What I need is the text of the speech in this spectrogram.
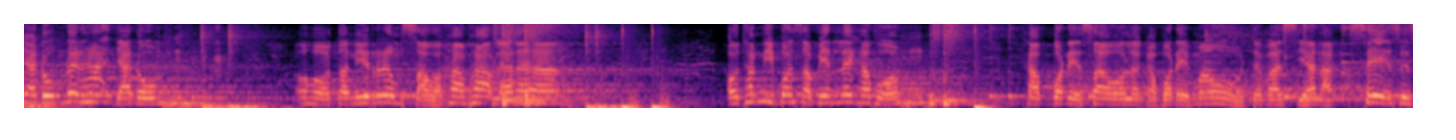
อย่าดมด้วยนะฮะอย่าดม โอ้โห ตอนนี้เริ่มเสาห้าภาพแล้วนะฮะ เอาทั้งนี้บนสะเบียนเลยครับผม ครับบอดี้เสาแล้วกับบอดี้เมา แต่ว่าเสียหลักเซ่ซื่อ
